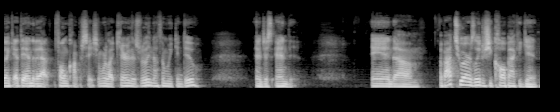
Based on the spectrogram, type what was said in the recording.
like at the end of that phone conversation we're like carrie there's really nothing we can do. And just end it. And um, about two hours later she called back again.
